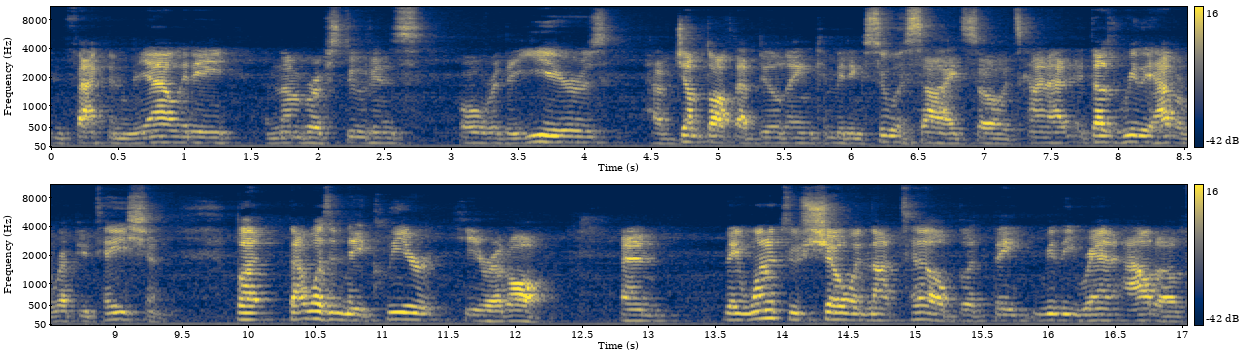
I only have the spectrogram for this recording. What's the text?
In fact, in reality, a number of students over the years have jumped off that building committing suicide, so it's kind of it does really have a reputation. But that wasn't made clear here at all. And they wanted to show and not tell, but they really ran out of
